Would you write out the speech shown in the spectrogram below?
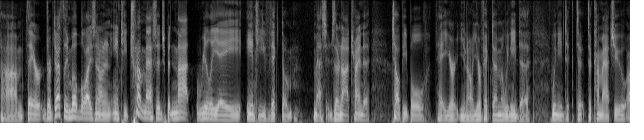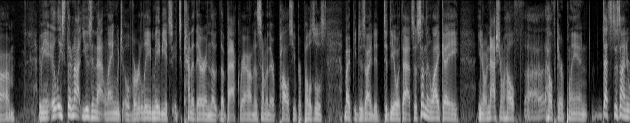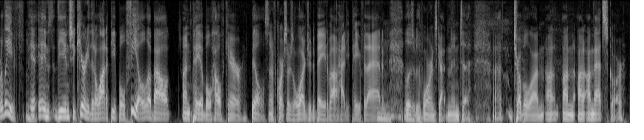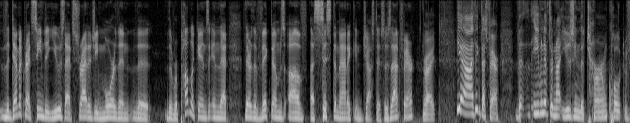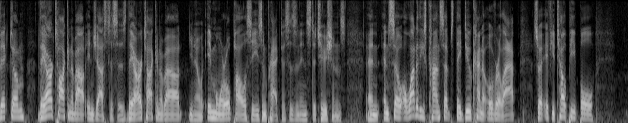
Um, they're they're definitely mobilizing on an anti-Trump message, but not really a anti-victim message. They're not trying to tell people, "Hey, you're you know you're a victim, and we need to we need to to, to come at you." Um, I mean, at least they're not using that language overtly. Maybe it's it's kind of there in the, the background, and some of their policy proposals might be designed to, to deal with that. So something like a you know national health uh, healthcare plan that's designed to relieve mm-hmm. in, in the insecurity that a lot of people feel about unpayable health care bills. And of course, there's a larger debate about how do you pay for that. Mm. And Elizabeth Warren's gotten into uh, trouble on, on, on, on that score. The Democrats seem to use that strategy more than the the Republicans in that they're the victims of a systematic injustice. Is that fair? Right. Yeah, I think that's fair. The, even if they're not using the term quote victim, they are talking about injustices. They are talking about, you know, immoral policies and practices and institutions. And and so a lot of these concepts they do kind of overlap. So if you tell people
